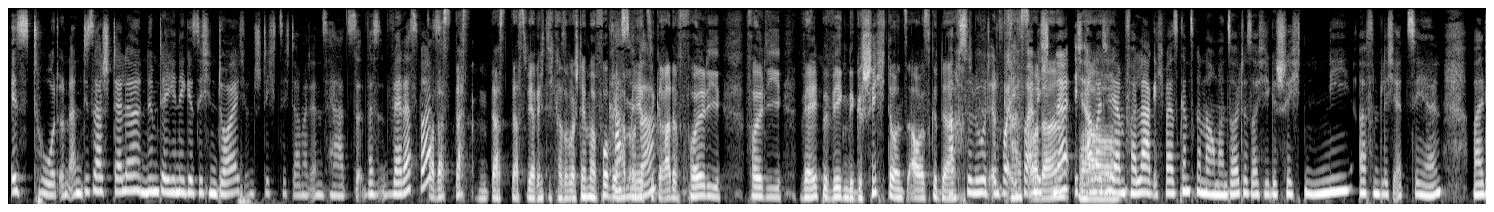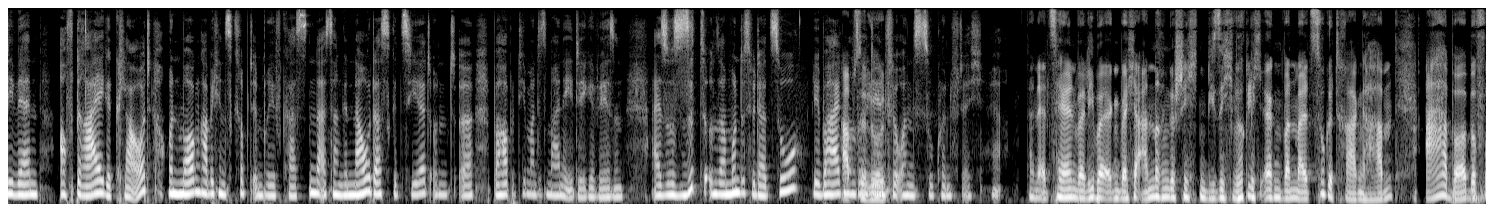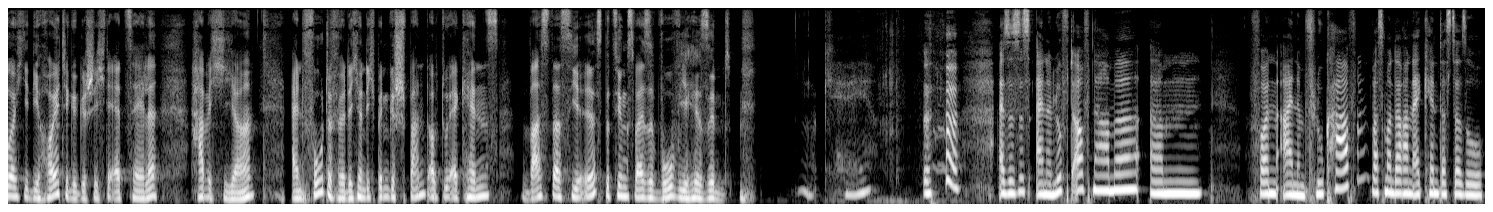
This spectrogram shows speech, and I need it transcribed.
ist tot. Und an dieser Stelle nimmt derjenige sich einen Dolch und sticht sich damit ins Herz. Was, wäre das was? Boah, das, das, das, das wäre richtig krass. Aber stell mal vor, wir Krass, haben ja jetzt oder? gerade voll die, voll die weltbewegende Geschichte uns ausgedacht. Absolut. Und vor, Krass, vor allem, ich, oder? ne, ich Wow. arbeite ja im Verlag. Ich weiß ganz genau, man sollte solche Geschichten nie öffentlich erzählen, weil die werden auf drei geklaut. Und morgen habe ich ein Skript im Briefkasten. Da ist dann genau das skizziert und äh, behauptet jemand, ist meine Idee gewesen. Also sitt, unser Mund ist wieder zu. Wir behalten unsere Absolut. Ideen für uns zukünftig. Ja. Dann erzählen wir lieber irgendwelche anderen Geschichten, die sich wirklich irgendwann mal zugetragen haben. Aber bevor ich dir die heutige Geschichte erzähle, habe ich hier ein Foto für dich und ich bin gespannt, ob du erkennst, was das hier ist, beziehungsweise wo wir hier sind. Okay. Also es ist eine Luftaufnahme ähm, von einem Flughafen, was man daran erkennt, dass da so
